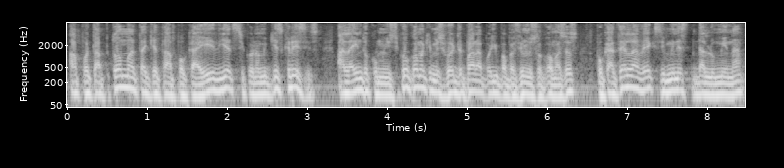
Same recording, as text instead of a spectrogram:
από τα πτώματα και τα αποκαίδια της οικονομικής κρίσης. Αλλά είναι το Κομμουνιστικό Κόμμα, και με συγχωρείτε πάρα πολύ που απευθύνομαι στο κόμμα σας, που κατέλαβε έξι μήνες στην Αλουμίνα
